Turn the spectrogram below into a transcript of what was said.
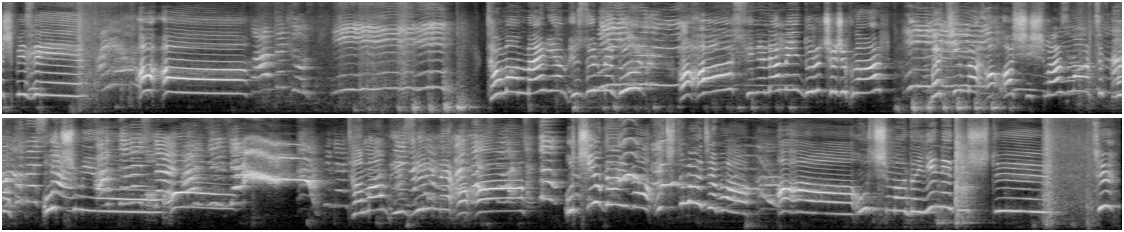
patlamış bizim. Aa. Tamam Meryem üzülme dur. Aa sinirlenmeyin durun çocuklar. Bakayım ben. Aa şişmez mi artık bu? Uçmuyor. Aa. Tamam üzülme. Aa. Uçuyor galiba. Uçtu mu acaba? Aa uçmadı yine düştü. Tüh.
